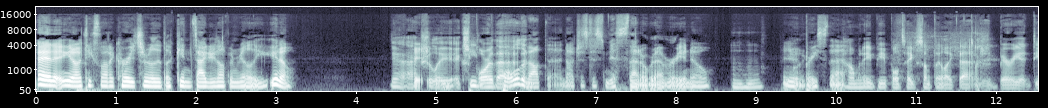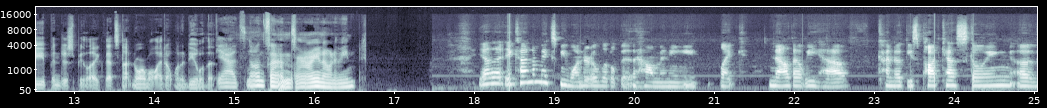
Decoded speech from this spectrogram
And, you know, it takes a lot of courage to really look inside yourself and really, you know, yeah, actually explore that. Bold and... about that, not just dismiss that or whatever, you know. Mm-hmm. And like, embrace that. How many people take something like that and just bury it deep and just be like, "That's not normal. I don't want to deal with it." Yeah, it's nonsense. You know what I mean? Yeah, it kind of makes me wonder a little bit how many, like, now that we have kind of these podcasts going of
